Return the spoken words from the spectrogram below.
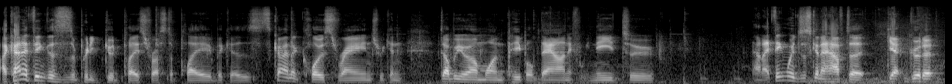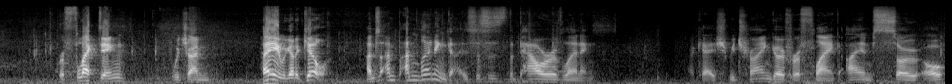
I kind of think this is a pretty good place for us to play because it's kind of close range. We can WM1 people down if we need to. And I think we're just going to have to get good at reflecting, which I'm... Hey, we got a kill! I'm, I'm, I'm learning, guys. This is the power of learning. Okay, should we try and go for a flank? I am so... Oh,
